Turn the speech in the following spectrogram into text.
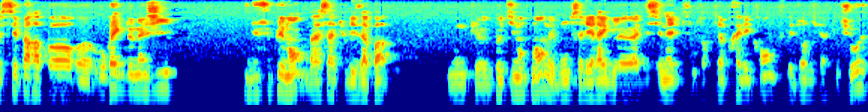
c'est par rapport aux règles de magie du supplément, bah ça tu les as pas. Donc euh, petit manquement, mais bon, c'est les règles additionnelles qui sont sorties après l'écran, c'était dur d'y faire quelque chose.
